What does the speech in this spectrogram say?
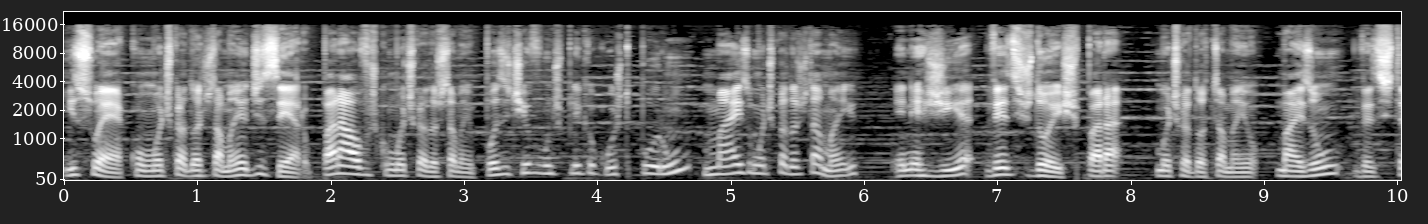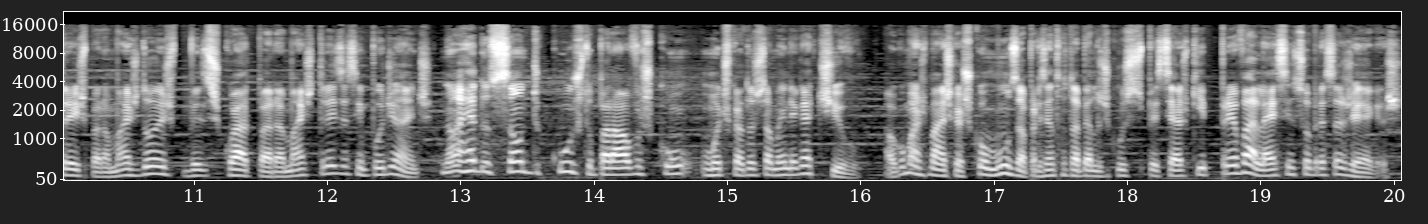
Isso é, com um modificador de tamanho de zero. Para alvos com modificador de tamanho positivo, multiplica o custo por 1 mais o modificador de tamanho energia vezes 2 para modificador de tamanho mais 1, vezes 3 para mais 2, vezes 4 para mais 3 e assim por diante. Não há redução de custo para alvos com modificador de tamanho negativo. Algumas mágicas comuns apresentam tabelas de custos especiais que prevalecem sobre essas regras.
